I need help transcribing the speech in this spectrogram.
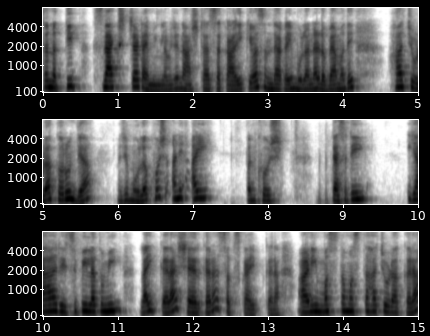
तर नक्की स्नॅक्सच्या टायमिंगला म्हणजे नाश्ता सकाळी किंवा संध्याकाळी मुलांना डब्यामध्ये हा चिवडा करून द्या. म्हणजे मुलं खुश आणि आई पण खुश. त्यासाठी या रेसिपीला तुम्ही लाईक करा शेअर करा सबस्क्राईब करा आणि मस्त मस्त हा चिवडा करा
